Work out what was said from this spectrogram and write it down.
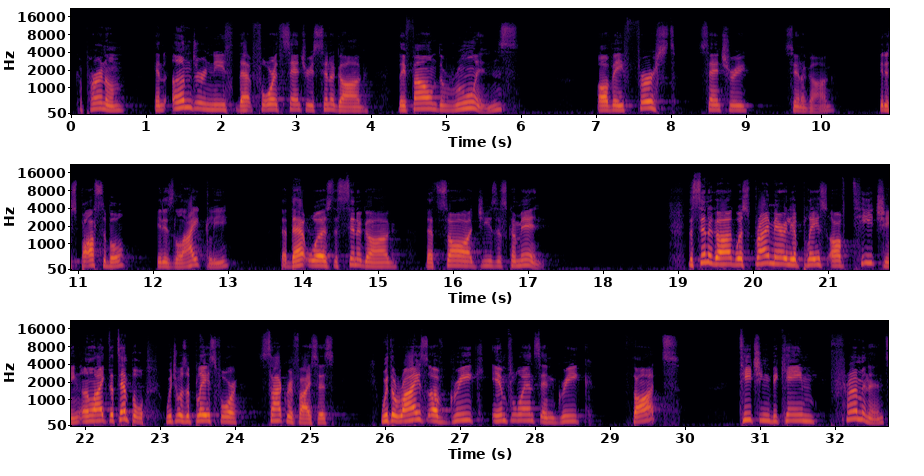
Capernaum, and underneath that fourth century synagogue, they found the ruins of a first century synagogue. It is possible, it is likely, that that was the synagogue that saw Jesus come in. The synagogue was primarily a place of teaching, unlike the temple, which was a place for sacrifices. With the rise of Greek influence and Greek thought, teaching became prominent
